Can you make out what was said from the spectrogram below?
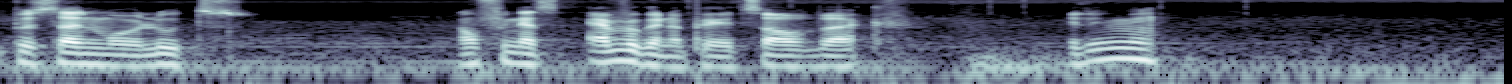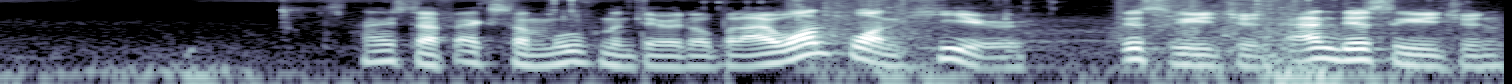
Three percent more loot. I don't think that's ever gonna pay itself back. Kidding me? It's nice to have extra movement there though, but I want one here. This region and this region.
